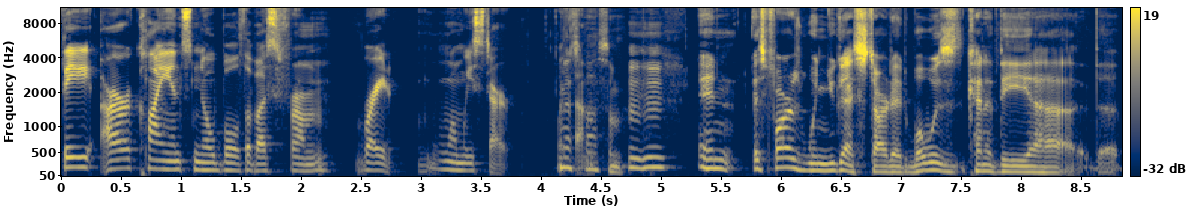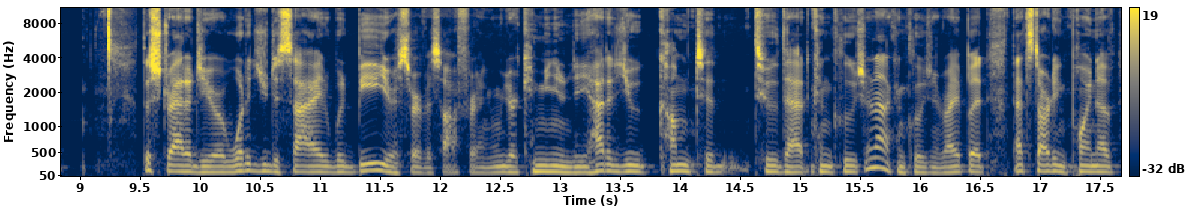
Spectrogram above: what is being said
they our clients know both of us from right when we start. That's them. awesome. Mm-hmm. And as far as when you guys started, what was kind of the uh, the the strategy, or what did you decide would be your service offering, your community? How did you come to to that conclusion? Not a conclusion, right? But that starting point of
